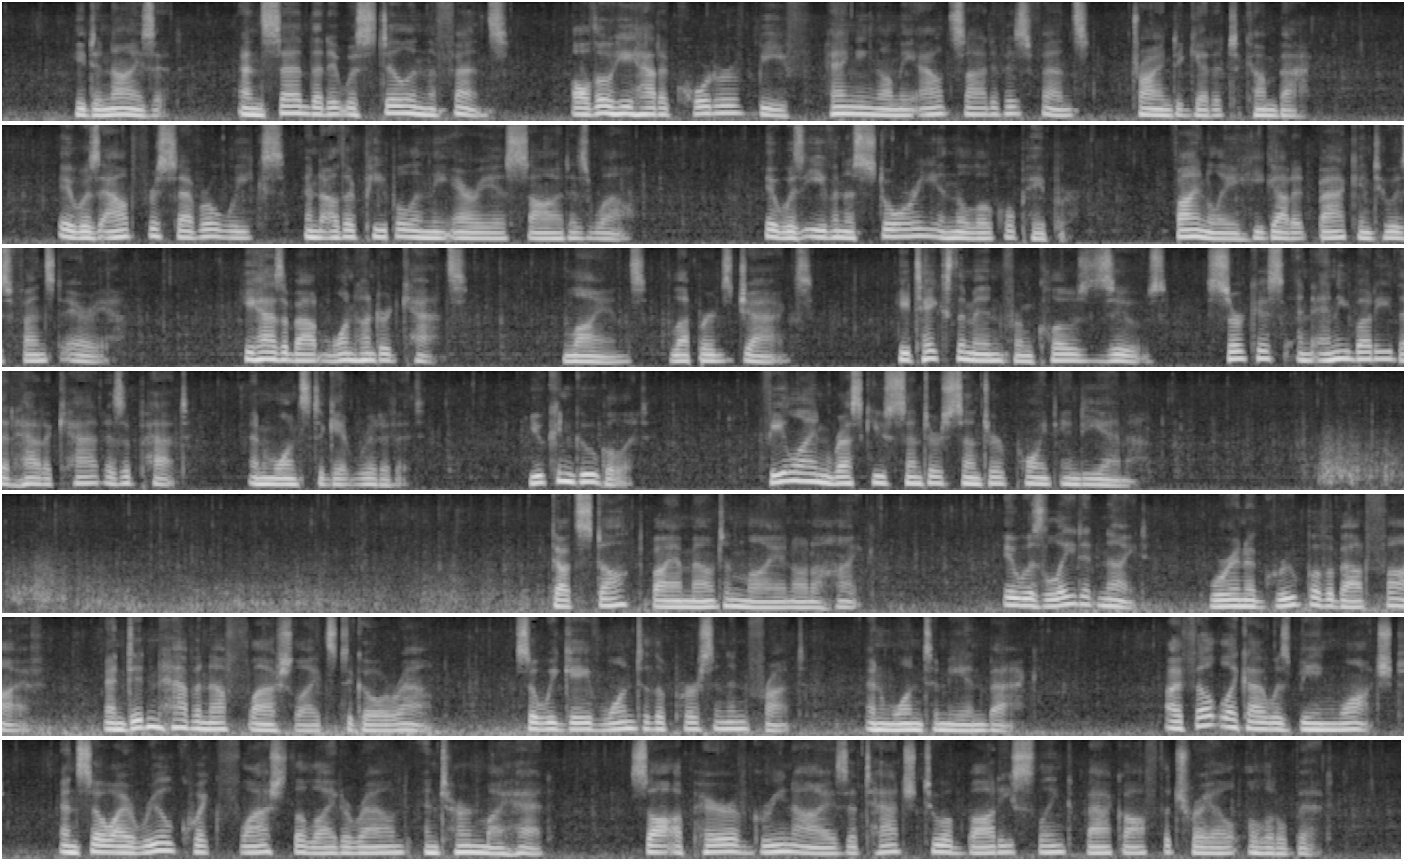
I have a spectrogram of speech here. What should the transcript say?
He denies it and said that it was still in the fence, although he had a quarter of beef hanging on the outside of his fence trying to get it to come back. It was out for several weeks, and other people in the area saw it as well. It was even a story in the local paper. Finally, he got it back into his fenced area. He has about 100 cats lions, leopards, jags. He takes them in from closed zoos, circus, and anybody that had a cat as a pet and wants to get rid of it. You can Google it Feline Rescue Center, Center Point, Indiana. Got stalked by a mountain lion on a hike. It was late at night were in a group of about five and didn't have enough flashlights to go around, so we gave one to the person in front and one to me in back. I felt like I was being watched, and so I real quick flashed the light around and turned my head. Saw a pair of green eyes attached to a body slink back off the trail a little bit.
